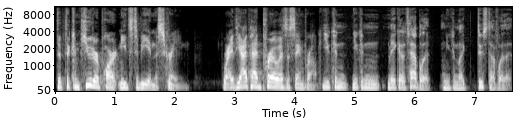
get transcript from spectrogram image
that the computer part needs to be in the screen. Right? The iPad Pro has the same problem. You can you can make it a tablet and you can like do stuff with it.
